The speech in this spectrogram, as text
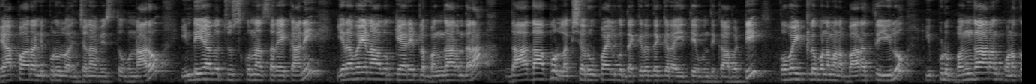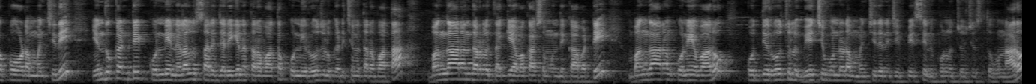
వ్యాపార నిపుణులు అంచనా వేస్తూ ఉన్నారు. ఇండియాలో చూసుకున్నా సరే కానీ ఇరవై నాలుగు క్యారెట్ల బంగారం ధర దాదాపు లక్ష రూపాయలకు దగ్గర దగ్గర అయితే ఉంది కాబట్టి కువైట్లో ఉన్న మన భారతీయులు ఇప్పుడు బంగారం కొనకపోవడం మంచిది. ఎందుకంటే కొన్ని నెలలు సరి జరిగిన తర్వాత కొన్ని రోజులు గడిచిన తర్వాత బంగారం ధరలు తగ్గే అవకాశం ఉంది కాబట్టి బంగారం కొనేవారు కొద్ది రోజులు వేచి ఉండడం మంచిదని చెప్పేసి నిపుణులు సూచిస్తూ ఉన్నారు.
